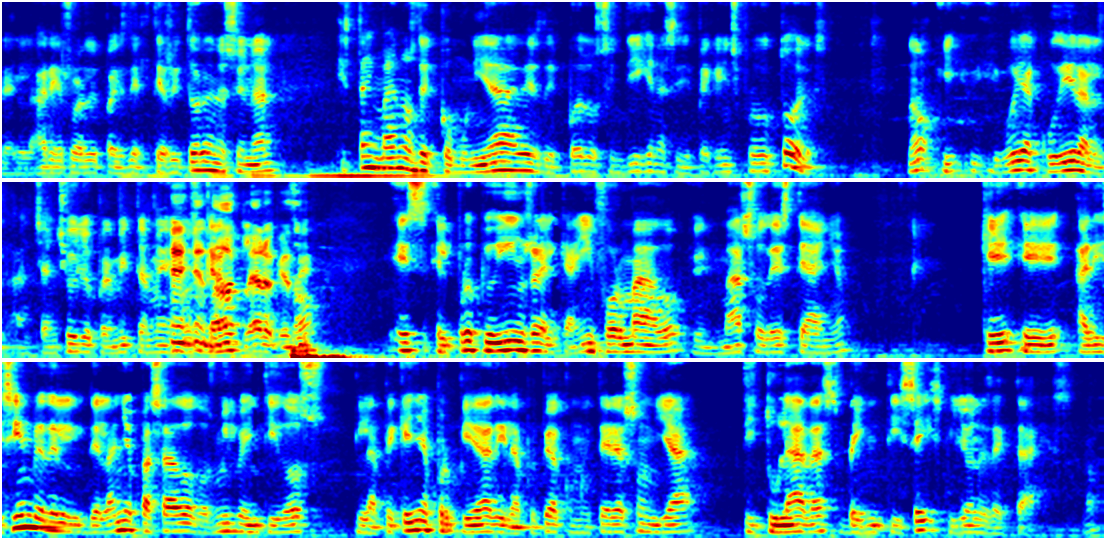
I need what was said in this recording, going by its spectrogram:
del área rural del país, del territorio nacional, está en manos de comunidades, de pueblos indígenas y de pequeños productores. ¿no? Y, y voy a acudir al, al chanchullo, permítame. Oscar, no, claro que ¿no? sí. Es el propio INRA el que ha informado en marzo de este año que eh, a diciembre del, del, año pasado, 2022, la pequeña propiedad y la propiedad comunitaria son ya tituladas 26 millones de hectáreas. ¿no?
